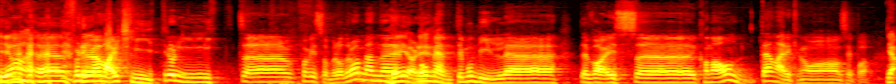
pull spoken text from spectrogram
Ja, eh, fordi- For Huawei sliter jo litt eh, på visse områder òg, men eh, Det momentet i mobil-device-kanalen, den er ikke noe å si på. Ja.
